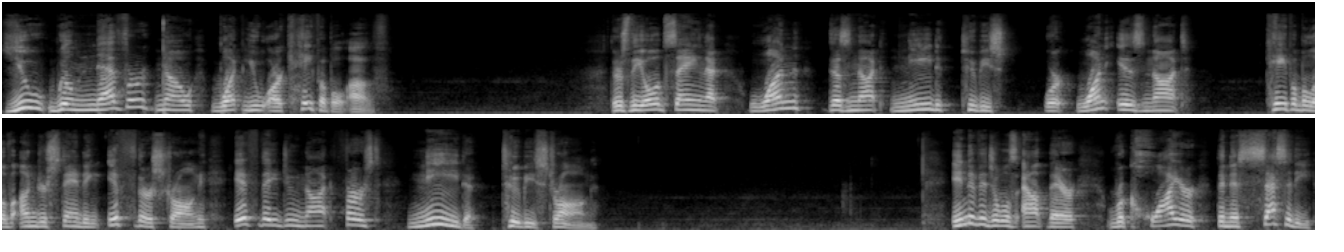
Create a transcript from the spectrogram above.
you will never know what you are capable of. There's the old saying that one does not need to be, or one is not capable of understanding if they're strong if they do not first need to be strong. Individuals out there require the necessity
